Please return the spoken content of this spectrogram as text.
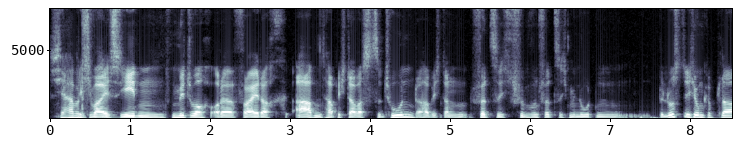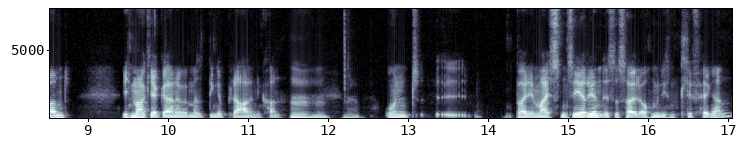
Ja, aber Ich weiß, jeden Mittwoch oder Freitagabend habe ich da was zu tun. Da habe ich dann 40, 45 Minuten Belustigung geplant. Ich mag ja gerne, wenn man Dinge planen kann. Mhm, ja. Und äh, bei den meisten Serien ist es halt auch mit diesen Cliffhangern,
